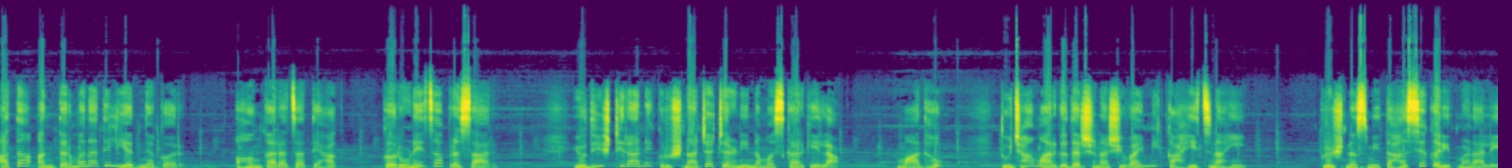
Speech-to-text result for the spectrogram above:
आता अंतर्मनातील यज्ञ कर. अहंकाराचा त्याग करुणेचा प्रसार. युधिष्ठिराने कृष्णाच्या चरणी नमस्कार केला. माधव तुझ्या मार्गदर्शनाशिवाय मी काहीच नाही. कृष्ण स्मितहास्य करीत म्हणाले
